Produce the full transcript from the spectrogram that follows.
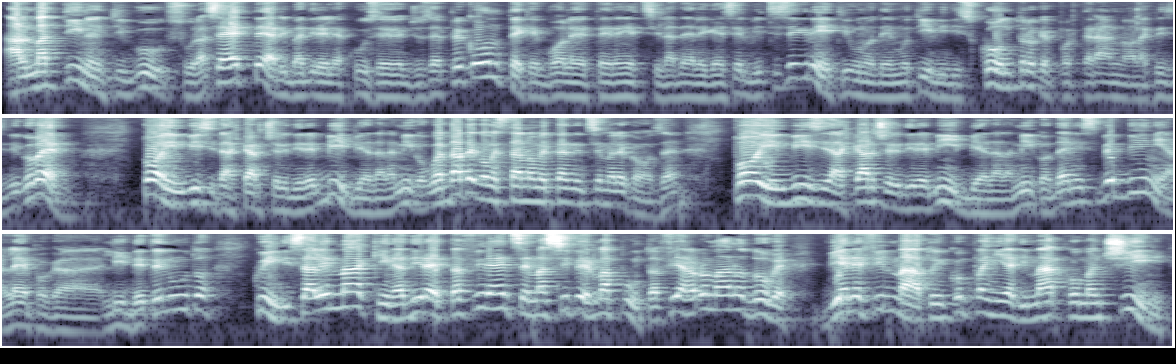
Al mattino in tv sulla 7 a ribadire le accuse di Giuseppe Conte che vuole tenersi la delega ai servizi segreti, uno dei motivi di scontro che porteranno alla crisi di governo. Poi in visita al carcere di Rebibbia dall'amico, guardate come stanno mettendo insieme le cose. Eh? Poi in visita al carcere di Rebibbia dall'amico Denis Verdini, all'epoca lì detenuto. Quindi sale in macchina diretta a Firenze, ma si ferma appunto a Fiano Romano dove viene filmato in compagnia di Marco Mancini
